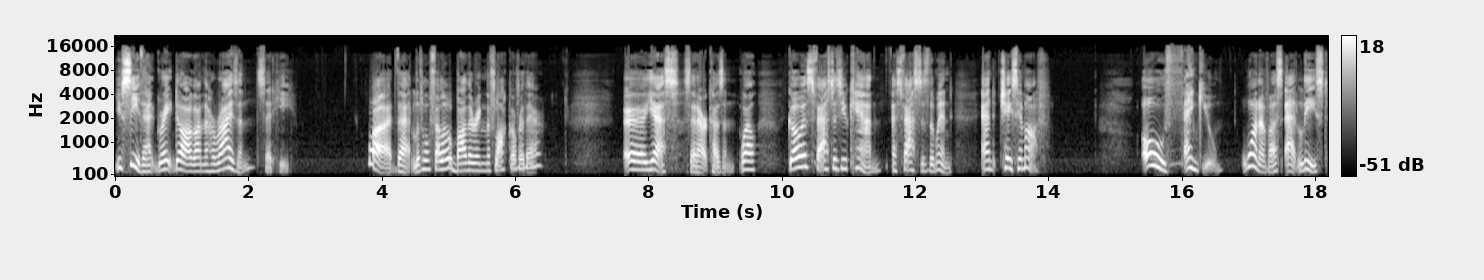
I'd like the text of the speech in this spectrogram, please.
"You see that great dog on the horizon?" said he. "What, that little fellow bothering the flock over there?" "Er, yes," said our cousin. "Well, go as fast as you can, as fast as the wind, and chase him off." "Oh, thank you! one of us, at least,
